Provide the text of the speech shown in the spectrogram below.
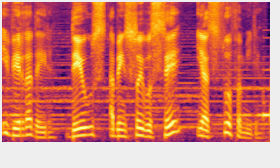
e verdadeira. Deus abençoe você e a sua família.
